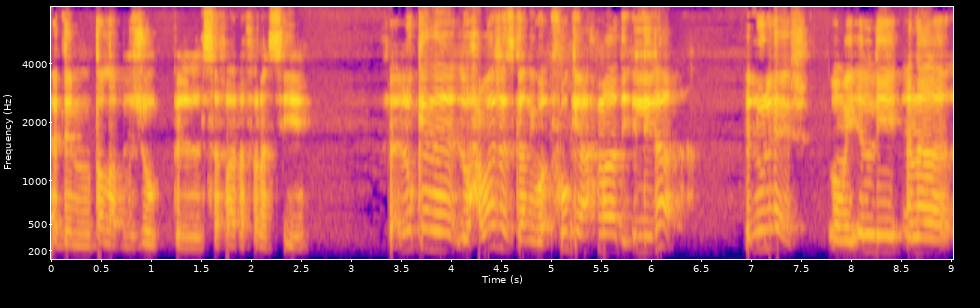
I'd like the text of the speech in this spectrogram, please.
قدم طلب لجوء بالسفارة الفرنسية. فقال له كان الحواجز كانوا يوقفوك يا أحمد؟ يقول لي لا. قال له ليش؟ قام يقول لي أنا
